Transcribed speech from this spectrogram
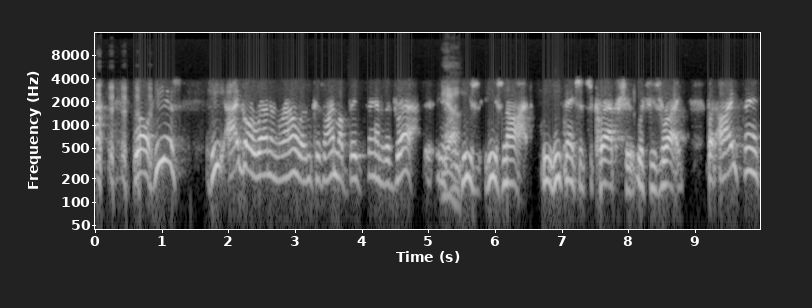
well, he is. He, I go around and around with him because I'm a big fan of the draft. You yeah, know, he's he's not. He he thinks it's a crapshoot, which he's right. But I think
